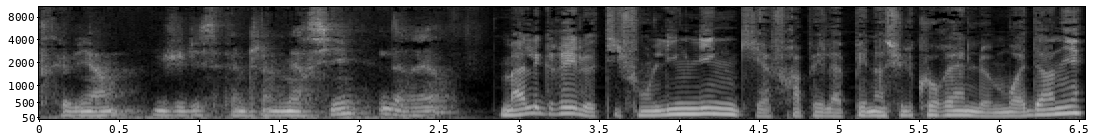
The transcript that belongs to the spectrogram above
Très bien, Julie Stephenson, merci. De rien. Malgré le typhon Ling Ling qui a frappé la péninsule coréenne le mois dernier,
